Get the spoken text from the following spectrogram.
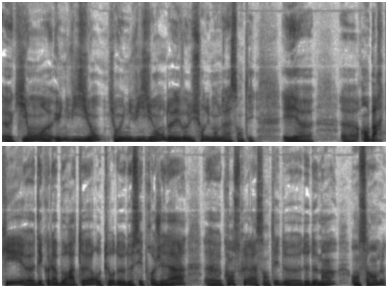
euh, qui ont une vision, qui ont une vision de l'évolution du monde de la santé et embarquer euh, des collaborateurs autour de, de ces projets-là, euh, construire la santé de, de demain ensemble,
